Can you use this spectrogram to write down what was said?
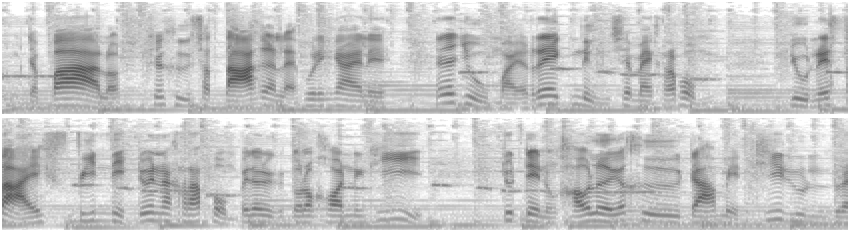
ผมจะบ้าเหรอ ก็คือสตาร์กนั่นแหละพูดง่ายๆเลย น่าจะอยู่หมายเลขหนึ่งใช่ไหมครับผม อยู่ในสายฟินิกซ์ด้วยนะครับผม เป็นตัวละครหนึ่งที่ จุดเด่นของเขาเลยก็คือดาเมจที่รุนแร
